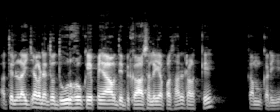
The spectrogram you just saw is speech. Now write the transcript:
ਅਤੇ ਲੜਾਈ ਝਗੜੇ ਤੋਂ ਦੂਰ ਹੋ ਕੇ ਪੰਜਾਬ ਦੇ ਵਿਕਾਸ ਲਈ ਆਪਾਂ ਸਾਰੇ ਰਲ ਕੇ ਕੰਮ ਕਰੀਏ।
